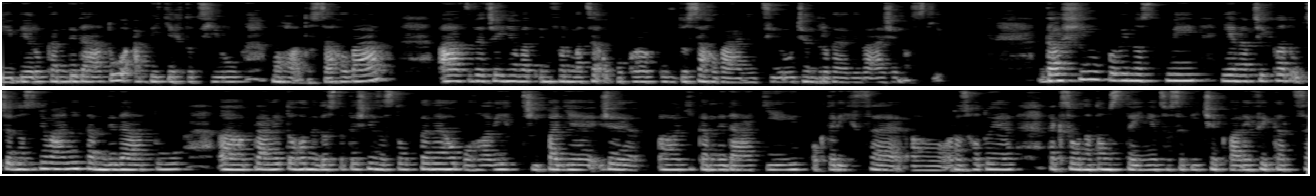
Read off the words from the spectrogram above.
výběru kandidátů, aby těchto cílů mohla dosahovat a zveřejňovat informace o pokroku v dosahování cílů genderové vyváženosti. Dalšími povinnostmi je například upřednostňování kandidátů eh, právě toho nedostatečně zastoupeného pohlaví v případě, že eh, ti kandidáti, o kterých se eh, rozhoduje, tak jsou na tom stejně, co se týče kvalifikace,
